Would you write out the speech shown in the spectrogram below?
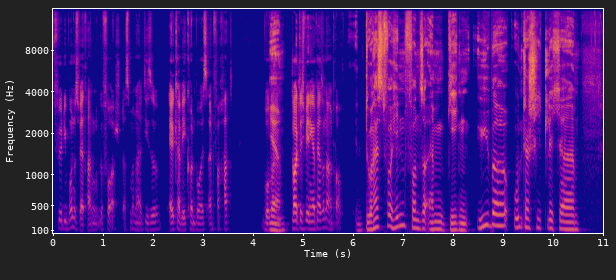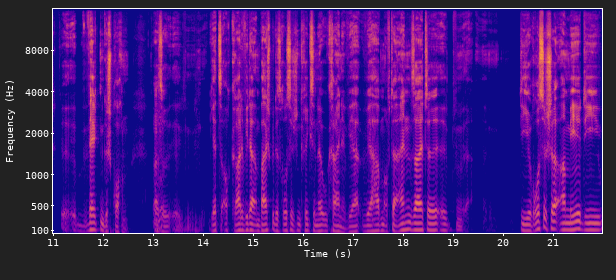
für die Bundeswehr dran geforscht, dass man halt diese Lkw-Konvois einfach hat, wo yeah. man deutlich weniger Personal braucht. Du hast vorhin von so einem Gegenüber unterschiedlicher Welten gesprochen. Also mhm. Äh, jetzt auch gerade wieder am Beispiel des russischen Kriegs in der Ukraine. Wir, wir haben auf der einen Seite äh, die russische Armee, die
